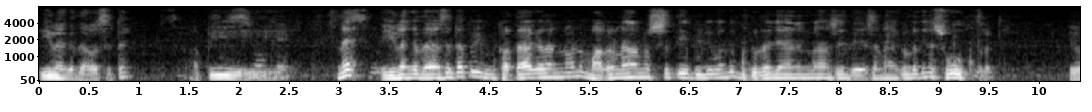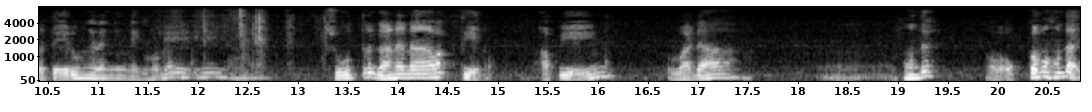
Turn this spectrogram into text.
ඊළඟ දවසට අපි නෑ ඊළඟ දවසට අපි කතා කරන්න ඕන මරණානුස්සතිය පිළිබඳ බුදුරජාණන් වහන්සේ දේශනා කළ තින සූත්‍ර. ඒව තේරුම් එරගන්න එක හොඳ සූත්‍ර ගණනාවක් තියෙනවා. අපි එයින් වඩා හොඳ ඔක්කොම හොඳයි.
